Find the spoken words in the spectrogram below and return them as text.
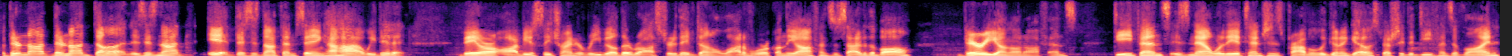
but they're not they're not done. This is not it. This is not them saying, haha, we did it. They are obviously trying to rebuild their roster. They've done a lot of work on the offensive side of the ball, very young on offense. Defense is now where the attention is probably going to go, especially the defensive line.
